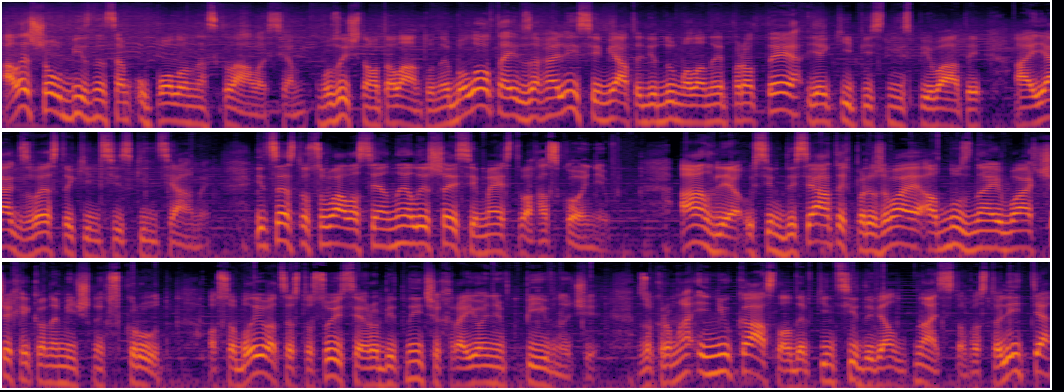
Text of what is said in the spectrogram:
Але шоу-бізнесом у Поло не склалося. Музичного таланту не було, та й взагалі сім'я тоді думала не про те, які пісні співати, а як звести кінці з кінцями. І це стосувалося не лише сімейства Гаскойнів. Англія у 70-х переживає одну з найважчих економічних скрут. Особливо це стосується робітничих районів півночі, зокрема і Ньюкасла, де в кінці 19 століття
